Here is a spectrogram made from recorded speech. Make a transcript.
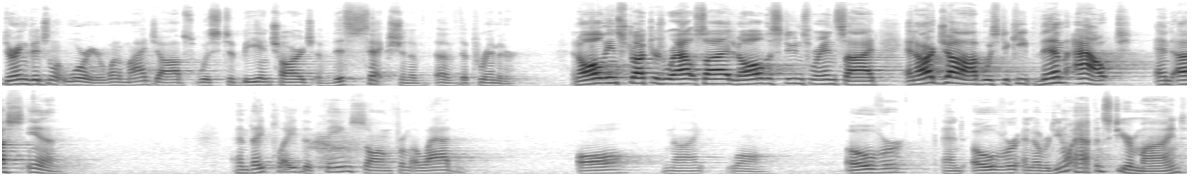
During Vigilant Warrior, one of my jobs was to be in charge of this section of, of the perimeter. And all the instructors were outside and all the students were inside. And our job was to keep them out and us in and they played the theme song from Aladdin all night long, over and over and over. Do you know what happens to your mind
